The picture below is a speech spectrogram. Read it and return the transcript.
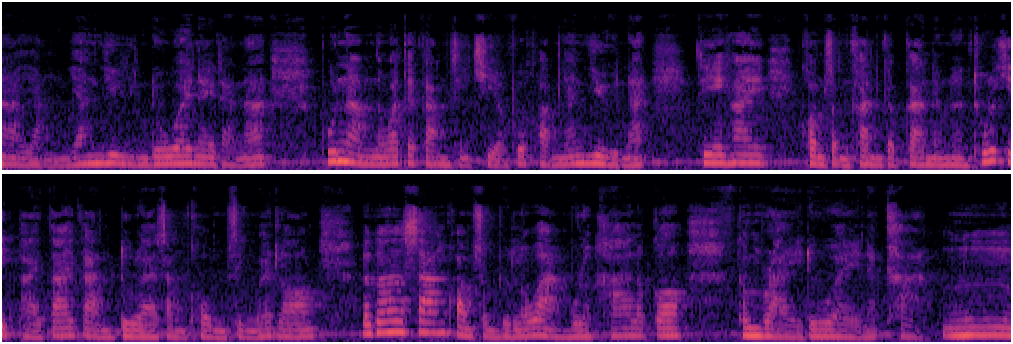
นาอย่างยั่งยืนด้วยในฐานะ ผู้นำนวัตกรรมสีเขียวเพื่อความยั่งยืนนะที่ให้ความสำคัญกับการดำเนินธุรกิจภายใต้การดูแลสังคม สิ่งแวดล้อม แล้วก็สร้างความสมดุลระหว่างมูลค่าแล้วก็กำไรด้วยนะคะ อืม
